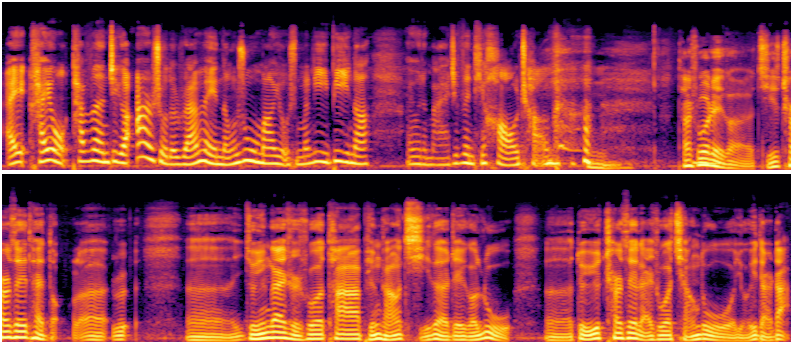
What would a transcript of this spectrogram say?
哎，还有他问这个二手的软尾能入吗？有什么利弊呢？哎呦我的妈呀，这问题好长啊！他说这个骑叉 C 太陡了，呃，就应该是说他平常骑的这个路，呃，对于叉 C 来说强度有一点大。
